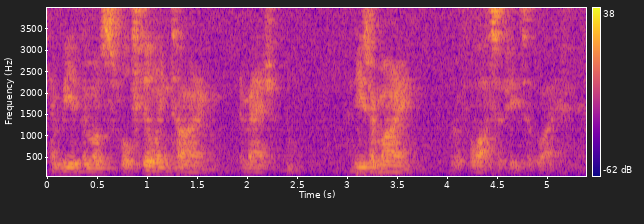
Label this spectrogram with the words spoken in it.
can be the most fulfilling time imaginable. These are my philosophies of life.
